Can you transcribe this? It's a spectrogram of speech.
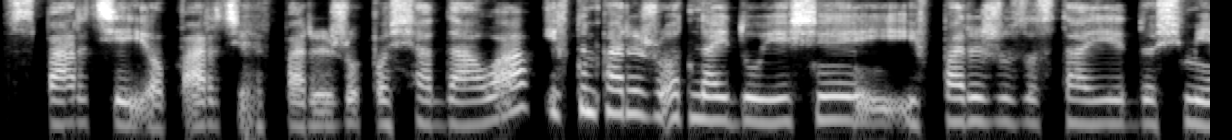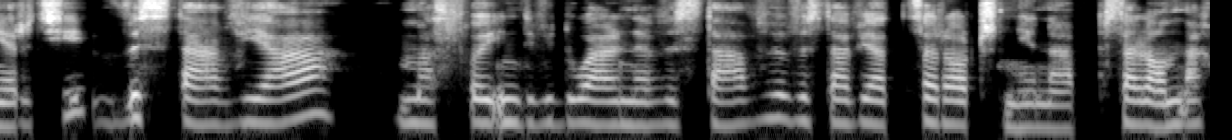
wsparcie i oparcie w Paryżu posiadała i w tym Paryżu odnajduje się i w Paryżu zostaje do śmierci. Wystawia ma swoje indywidualne wystawy, wystawia corocznie na salonach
